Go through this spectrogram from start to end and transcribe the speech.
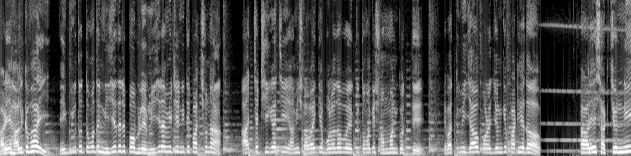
আরে হালকা ভাই এইগুলো তো তোমাদের নিজেদের প্রবলেম নিজেরা মিটিয়ে নিতে পারছ না। আচ্ছা ঠিক আছে আমি সবাইকে বলে দেবো একটু তোমাকে সম্মান করতে। এবার তুমি যাও পরের জনকে পাঠিয়ে দাও। আরে শাকচুন্নি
